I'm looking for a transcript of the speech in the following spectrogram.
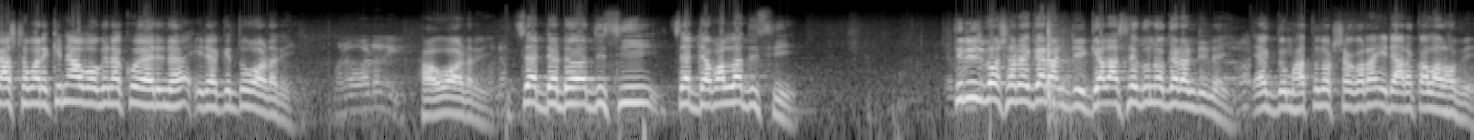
কাস্টমারে কিনা হব কিনা কই না এটা কিন্তু অর্ডারই মানে অর্ডারই হ্যাঁ অর্ডারই চারটা ডয়ার দিছি চারটা পাল্লা দিছি। তিরিশ বছরের গ্যারান্টি গ্যালাসে কোনো গ্যারান্টি নাই। একদম হাতে নকশা করা এটা আরও কালার হবে।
